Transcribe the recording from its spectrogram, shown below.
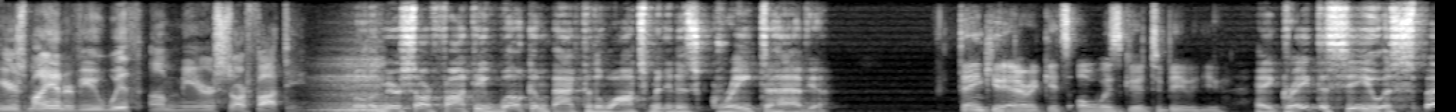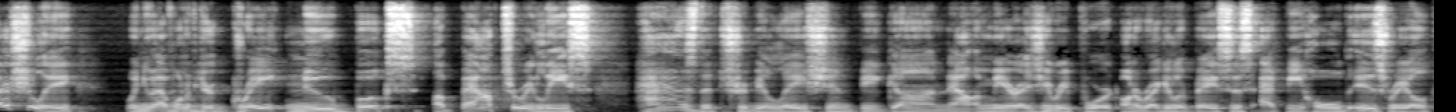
Here's my interview with Amir Tsarfati. Well, Amir Tsarfati, welcome back to The Watchman. It is great to have you. Thank you, Erick. It's always good to be with you. Hey, great to see you, especially when you have one of your great new books about to release has the tribulation begun? Now, Amir, as you report on a regular basis at Behold Israel,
